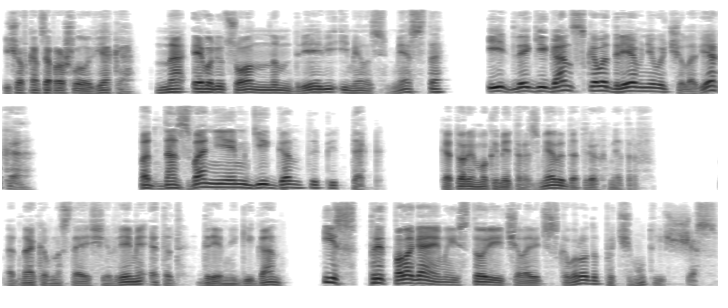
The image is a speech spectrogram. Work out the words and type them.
Еще в конце прошлого века на эволюционном древе имелось место и для гигантского древнего человека под названием гигантопитек, который мог иметь размеры до трех метров. Однако в настоящее время этот древний гигант из предполагаемой истории человеческого рода почему-то исчез.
